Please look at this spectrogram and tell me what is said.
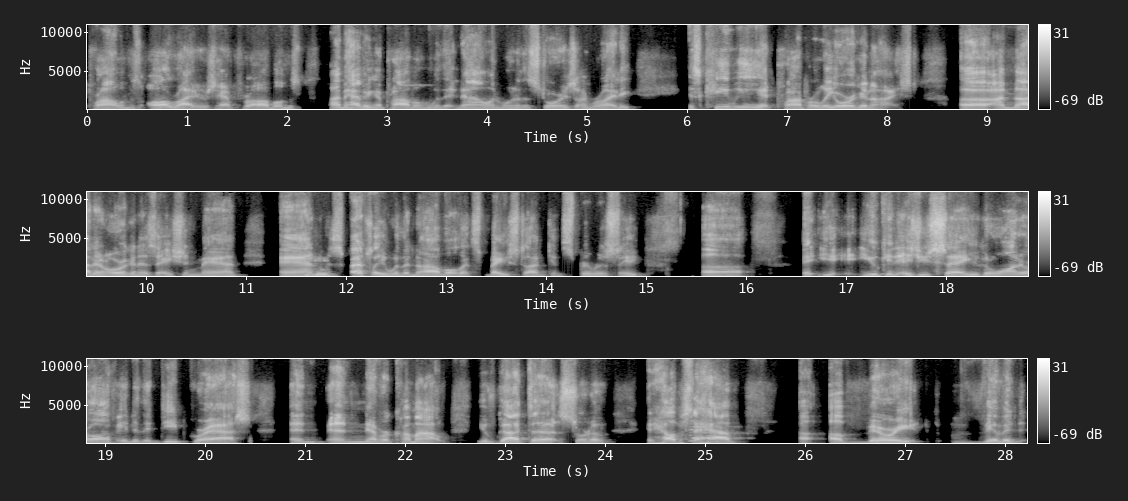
problems. All writers have problems. I'm having a problem with it now, and one of the stories I'm writing is keeping it properly organized. Uh, I'm not an organization man, and mm-hmm. especially with a novel that's based on conspiracy, uh, it, you, you can, as you say, you can wander off into the deep grass and and never come out. You've got to sort of. It helps to have a, a very vivid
